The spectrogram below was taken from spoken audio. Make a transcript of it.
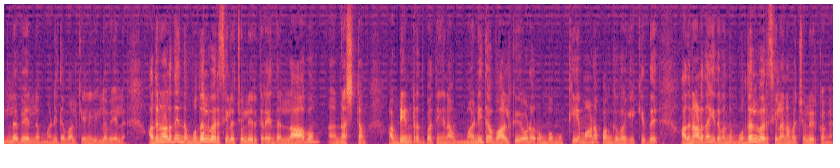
இல்லவே இல்லை மனித வாழ்க்கையிலும் இல்லவே இல்லை. அதனால தான் இந்த முதல் வரிசையில் சொல்லியிருக்கிற இந்த லாபம் நஷ்டம் அப்படின்றது பார்த்திங்கன்னா மனித வாழ்க்கையோட ரொம்ப முக்கியமான பங்கு வகிக்குது. அதனால தான் இதை வந்து முதல் வரிசையில் நம்ம சொல்லியிருக்கோங்க.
